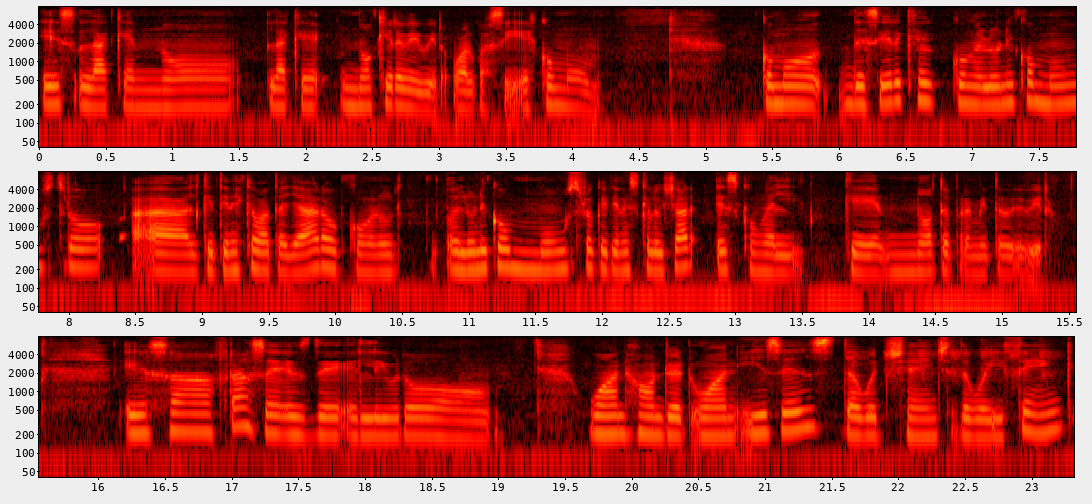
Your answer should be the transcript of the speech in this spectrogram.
es la que no la que no quiere vivir o algo así. Es como decir que con el único monstruo al que tienes que batallar o con el, único monstruo que tienes que luchar es con el que no te permite vivir. Esa frase es del el libro 101 Eases That Would Change the Way You Think.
